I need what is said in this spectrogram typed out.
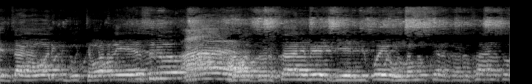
ఇద్దంగోనికి బుద్ధి వండర చేసుడు దొరసాని వేసి వెళ్ళిపోయి ఉన్న ముఖ్య దొరసానితో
